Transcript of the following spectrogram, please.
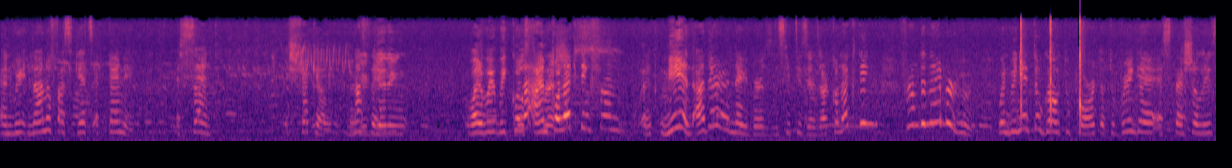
and we, none of us gets a penny, a cent, shekel, you're nothing. getting Well, we, we I'm precious. collecting from uh, me and other neighbors and citizens are collecting from the neighborhood. When we need to go to court or to bring a, a specialist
